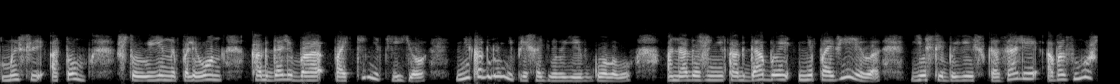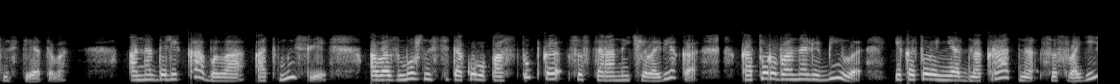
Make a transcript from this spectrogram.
Мысль о том, что Луи Наполеон когда-либо покинет ее, никогда не приходила ей в голову. Она даже никогда бы не поверила, если бы ей сказали о возможности этого. Она далека была от мысли о возможности такого поступка со стороны человека, которого она любила и который неоднократно со своей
